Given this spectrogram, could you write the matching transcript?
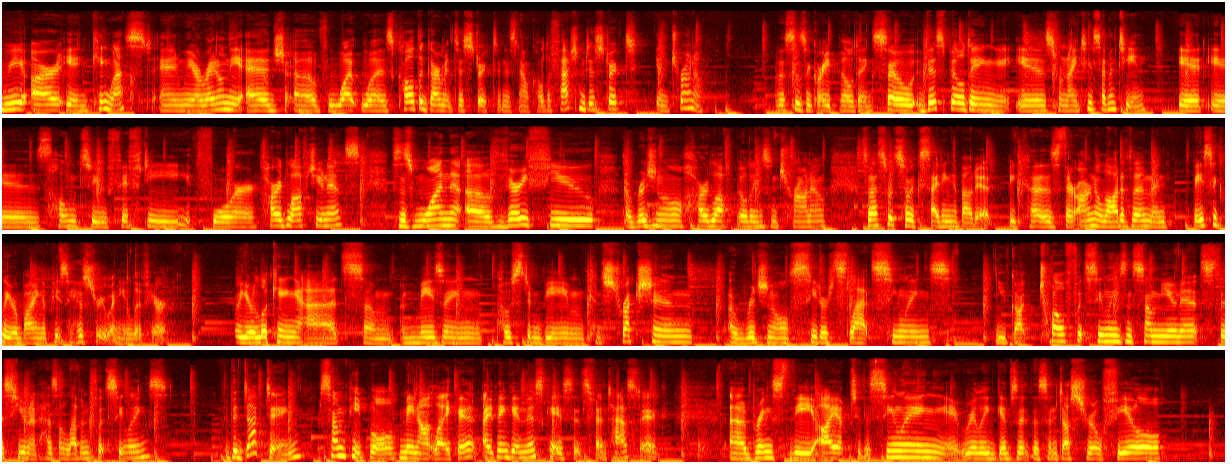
We are in King West and we are right on the edge of what was called the Garment District and is now called the Fashion District in Toronto. This is a great building. So this building is from 1917. It is home to 54 hard loft units. This is one of very few original hard loft buildings in Toronto. So that's what's so exciting about it because there aren't a lot of them and basically you're buying a piece of history when you live here. You're looking at some amazing post and beam construction, original cedar slat ceilings, You've got 12 foot ceilings in some units. This unit has 11 foot ceilings. The ducting, some people may not like it. I think in this case it's fantastic. Uh, brings the eye up to the ceiling. It really gives it this industrial feel.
